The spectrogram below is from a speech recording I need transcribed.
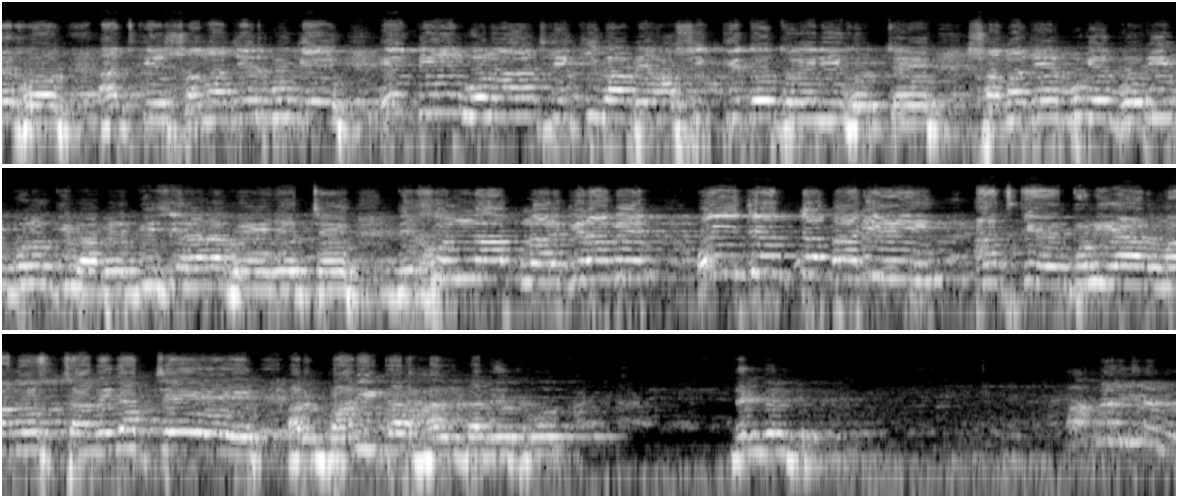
দেখুন, আজকে সমাজের বুকে এটিএমগুলো আজকে কীভাবে অশিক্ষিত তৈরি হচ্ছে, সমাজের বুকে গরিবগুলো কীভাবে দিশেহারা হয়ে যাচ্ছে। দেখুন না আপনার গ্রামে ওই যে একটা বাড়ি, আজকে দুনিয়ার মানুষ চাঁদে যাচ্ছে, আর বাড়িটার হালটা দেখুন। দেখবেন তো? আপনার গ্রামে?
